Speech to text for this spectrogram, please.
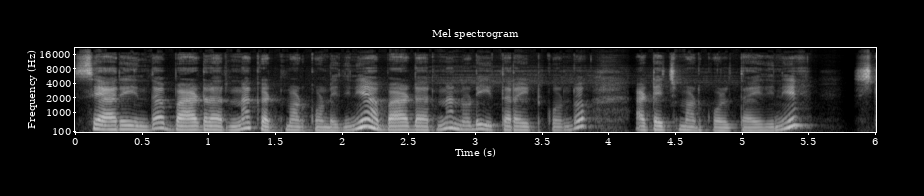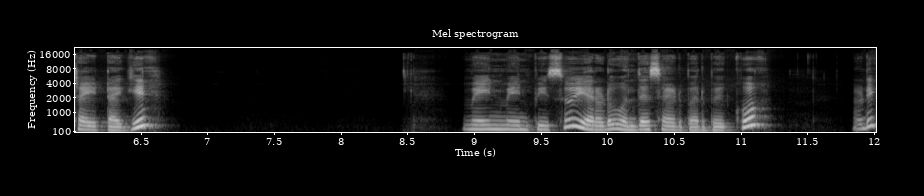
ಸ್ಯಾರಿಯಿಂದ ಬಾರ್ಡರ್ನ ಕಟ್ ಮಾಡ್ಕೊಂಡಿದ್ದೀನಿ. ಆ ಬಾರ್ಡರ್ನ ನೋಡಿ ಈ ಥರ ಇಟ್ಕೊಂಡು ಅಟ್ಯಾಚ್ ಮಾಡ್ಕೊಳ್ತಾ ಇದ್ದೀನಿ. ಸ್ಟ್ರೈಟಾಗಿ ಮೇಯ್ನ್ ಮೇಯ್ನ್ ಪೀಸು ಎರಡು ಒಂದೇ ಸೈಡ್ ಬರಬೇಕು. ನೋಡಿ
